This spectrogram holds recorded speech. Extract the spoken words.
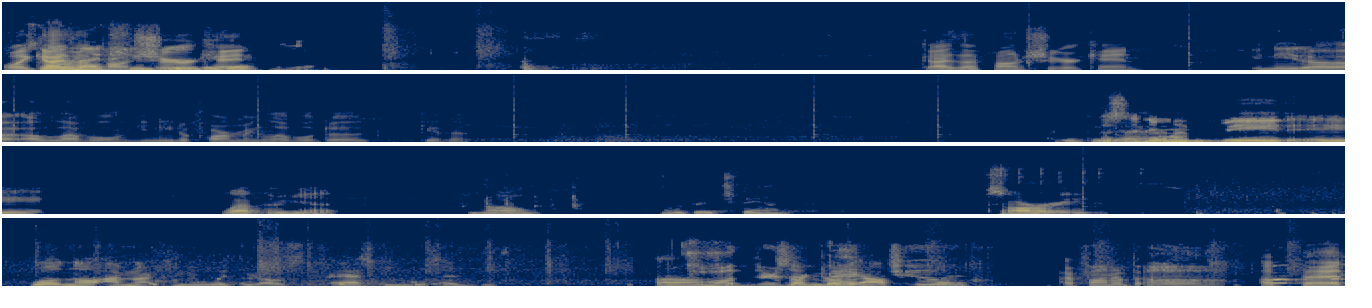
Oh wait Does guys, anyone I found actually sugar cane. Guys, I found sugar cane. You need a, a level. You need a farming level to get it. I Has anyone made a weapon yet? No. No, bitch, damn. Sorry. Well, no, I'm not coming with you. I was asking you to. Um, oh, there's so I a can go bed the opposite too. way. I found a. Oh, A bed?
